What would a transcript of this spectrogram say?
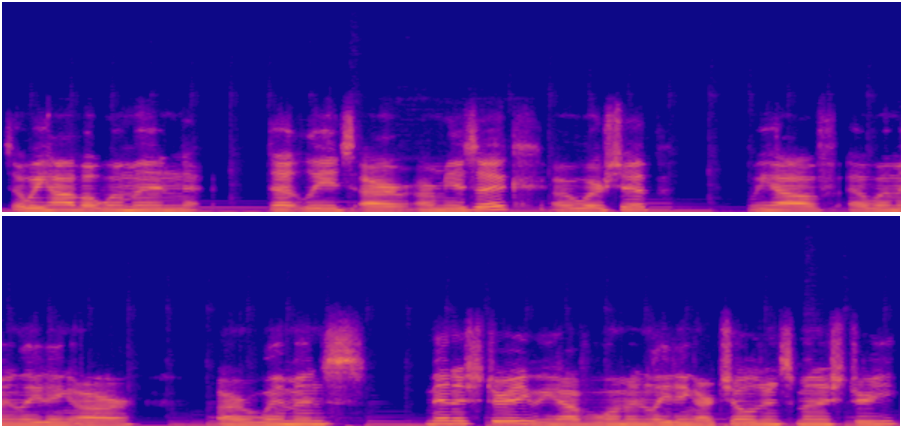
so we have a woman that leads our, our music our worship. We have a woman leading our our women's ministry. We have a woman leading our children's ministry.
